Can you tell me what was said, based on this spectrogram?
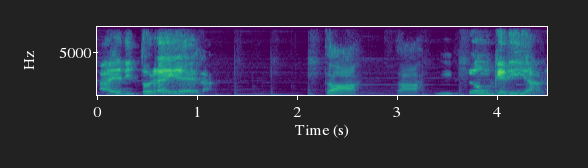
a editora é ela. Tá. Tá. Não queria.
